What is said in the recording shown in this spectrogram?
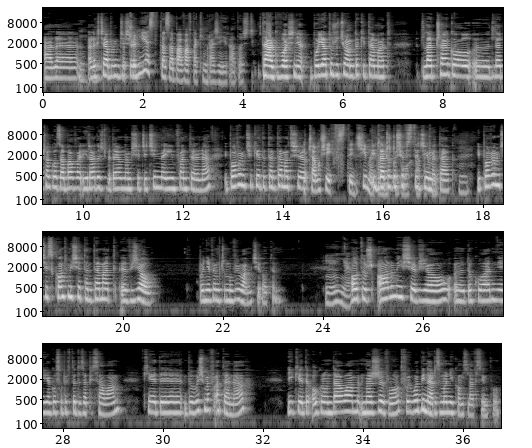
Ale, mhm. ale chciałabym dzisiaj. To czym jest ta zabawa w takim razie i radość? Tak, właśnie, bo ja tu rzuciłam taki temat dlaczego, y, dlaczego zabawa i radość wydają nam się dziecinne i infantylne. I powiem Ci, kiedy ten temat się... I czemu się ich wstydzimy. I dlaczego się wstydzimy, tak. Hmm. I powiem Ci, skąd mi się ten temat y, wziął. Bo nie wiem, czy mówiłam Ci o tym. Mm, nie. Otóż on mi się wziął y, dokładnie, ja go sobie wtedy zapisałam, kiedy byłyśmy w Atenach i kiedy oglądałam na żywo Twój webinar z Moniką z Love Simple.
